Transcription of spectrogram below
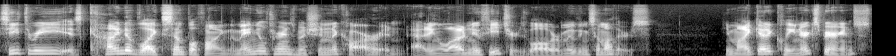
C3 is kind of like simplifying the manual transmission in a car and adding a lot of new features while removing some others. You might get a cleaner experience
